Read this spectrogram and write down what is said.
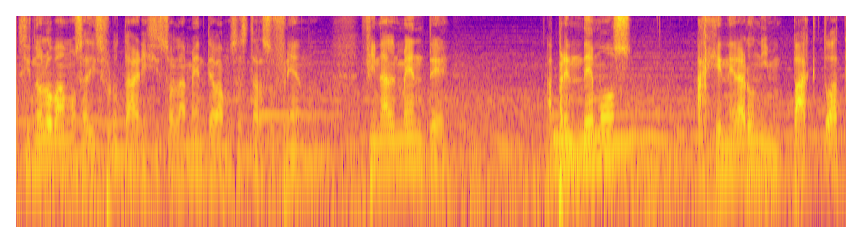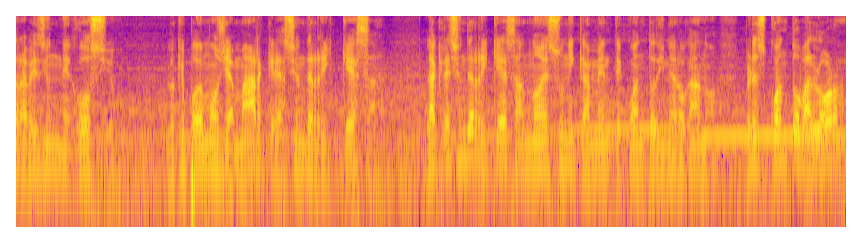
si no lo vamos a disfrutar y si solamente vamos a estar sufriendo? Finalmente, aprendemos a generar un impacto a través de un negocio, lo que podemos llamar creación de riqueza la creación de riqueza no es únicamente cuánto dinero gano, pero es cuánto valor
